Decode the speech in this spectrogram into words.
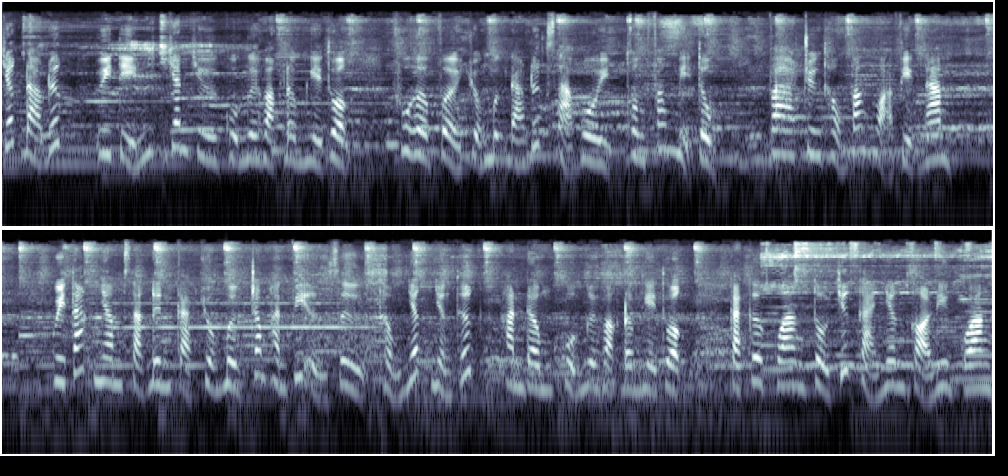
chất đạo đức, uy tín, danh dự của người hoạt động nghệ thuật, phù hợp với chuẩn mực đạo đức xã hội, thuần phong mỹ tục và truyền thống văn hóa Việt Nam. Quy tắc nhằm xác định các chuẩn mực trong hành vi ứng xử, thống nhất nhận thức, hành động của người hoạt động nghệ thuật, các cơ quan, tổ chức cá nhân có liên quan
